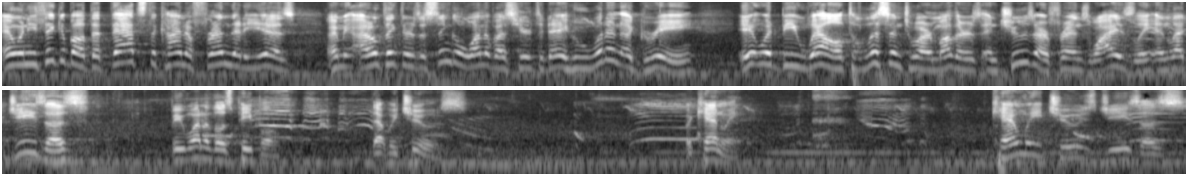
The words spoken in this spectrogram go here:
And when you think about that, that's the kind of friend that he is. I mean, I don't think there's a single one of us here today who wouldn't agree it would be well to listen to our mothers and choose our friends wisely and let Jesus be one of those people that we choose. But can we? Can we choose Jesus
